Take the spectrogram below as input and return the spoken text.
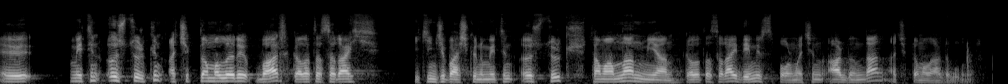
e, Metin Öztürk'ün açıklamaları var. Galatasaray ikinci başkanı Metin Öztürk tamamlanmayan Galatasaray Demirspor maçının ardından açıklamalarda bulundu.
